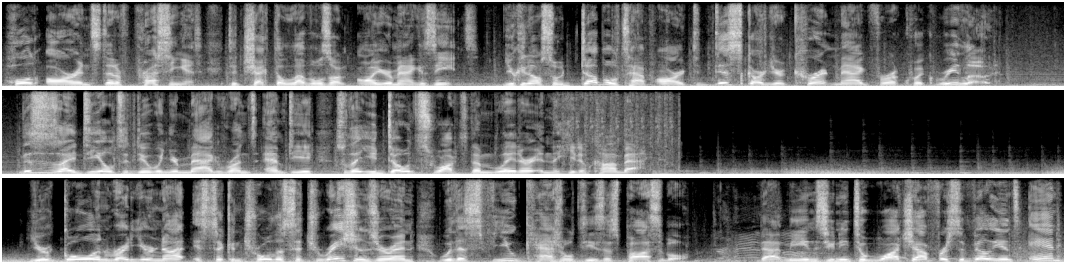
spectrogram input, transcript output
hold R instead of pressing it to check the levels on all your magazines. You can also double tap R to discard your current mag for a quick reload. This is ideal to do when your mag runs empty so that you don't swap to them later in the heat of combat. Your goal in Ready or Not is to control the situations you're in with as few casualties as possible. That means you need to watch out for civilians and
